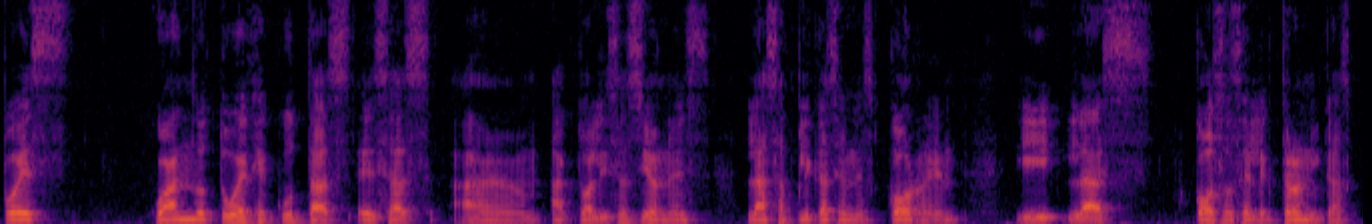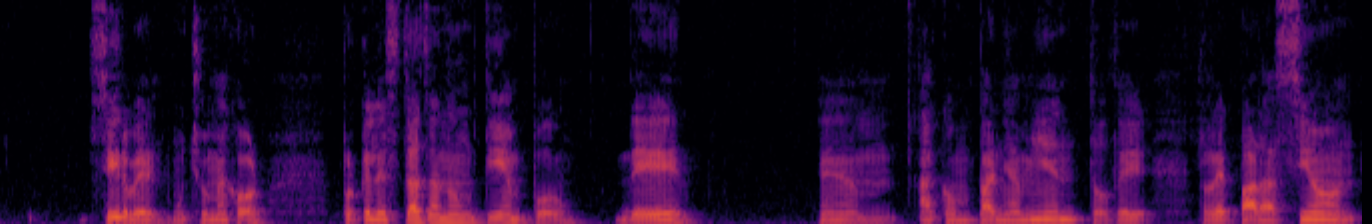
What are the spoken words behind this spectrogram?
pues cuando tú ejecutas esas actualizaciones, las aplicaciones corren y las cosas electrónicas sirven mucho mejor porque le estás dando un tiempo de Em, acompañamiento, de reparación,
